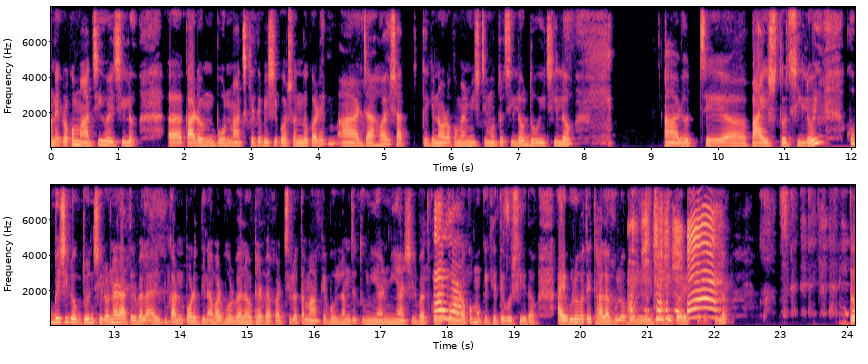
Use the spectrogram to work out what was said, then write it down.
অনেক রকম মাছই হয়েছিল। কারণ বোন মাছ খেতে বেশি পছন্দ করে। আর যা হয়, সাত থেকে ন রকমের মিষ্টি মতো ছিল, দই ছিল আর হচ্ছে পায়েস তো ছিলই। খুব বেশি লোকজন ছিল না রাতের বেলা কারণ পরের দিন আবার ভোরবেলা ওঠার ব্যাপার ছিল, তা মাকে বললাম যে, তুমি আর মেয়ে আশীর্বাদ করে কোনো রকম ওকে খেতে বসিয়ে দাও। আইবুড়ো ভাতের থালাগুলো বোন নিজেই ডেকোরেট করেছিল। তো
